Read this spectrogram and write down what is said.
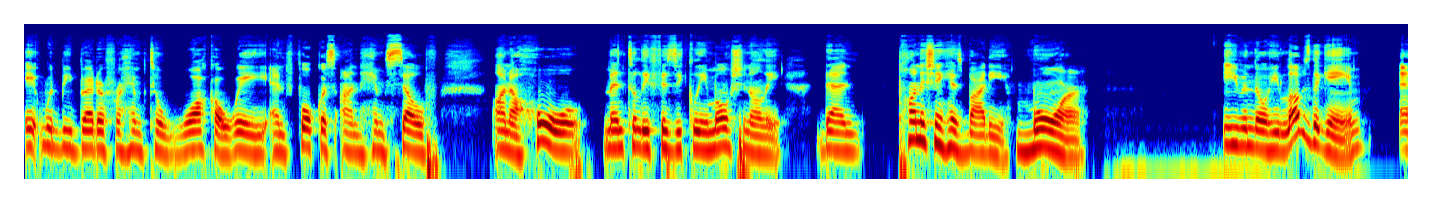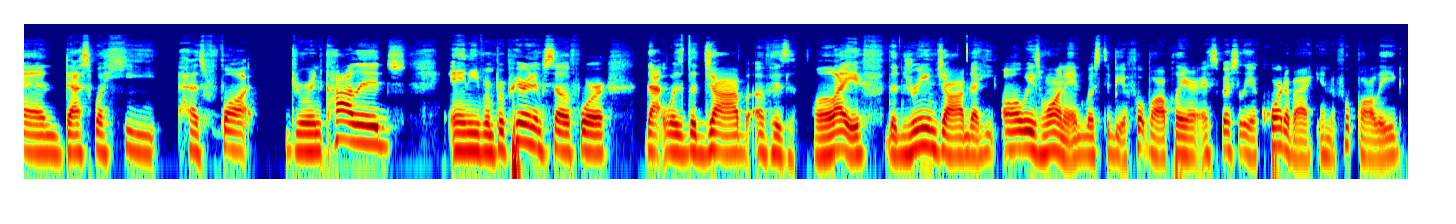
it would be better for him to walk away and focus on himself on a whole, mentally, physically, emotionally, than punishing his body more. Even though he loves the game and that's what he has fought during college and even prepared himself for. That was the job of his life. The dream job that he always wanted was to be a football player especially a quarterback in the football league.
